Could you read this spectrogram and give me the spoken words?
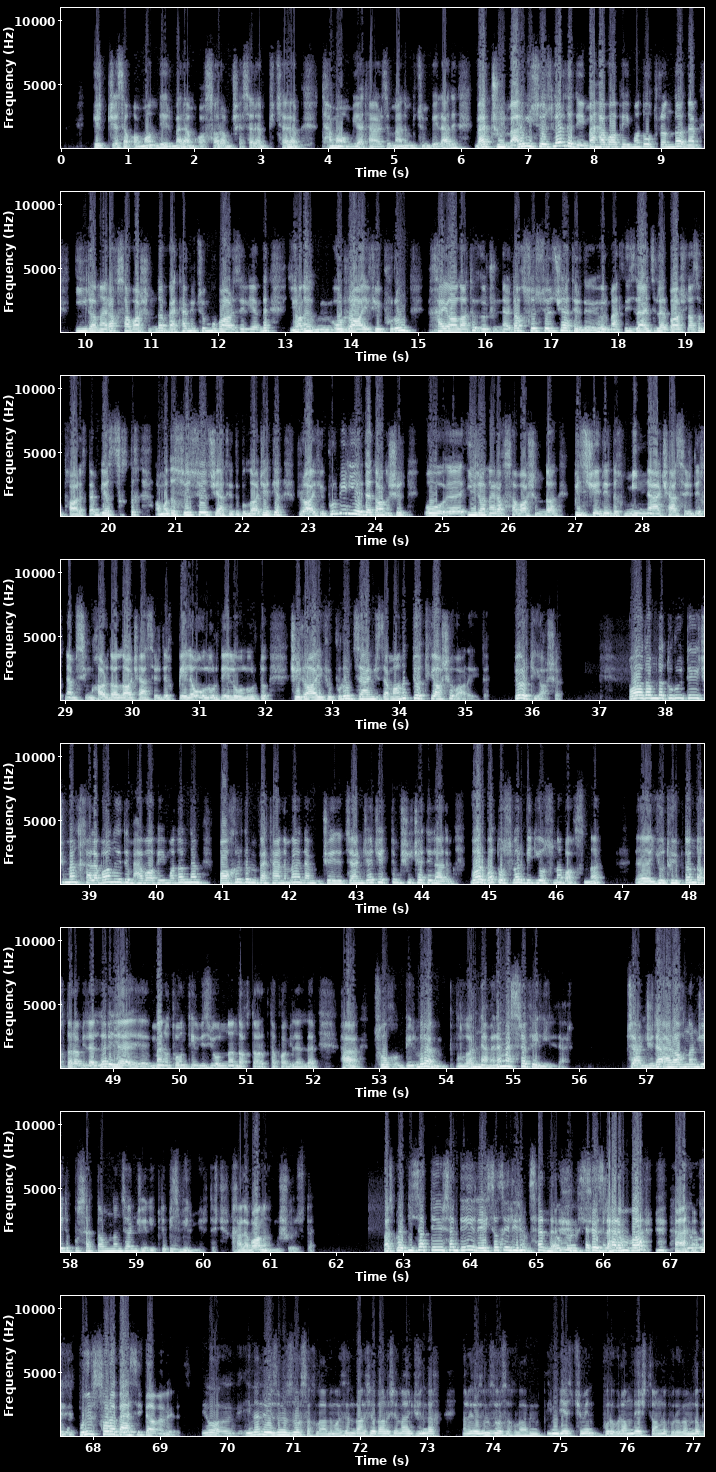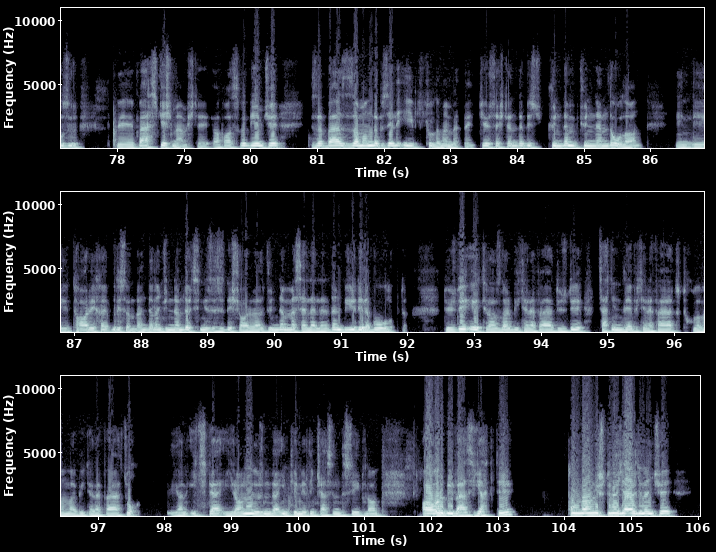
Heç kəsə aman vermərəm, asaram, kəsərəm, biçərəm. Tamamiyyət ərzi mənim üçün belədir. Və gülməli bir sözlər də deyim. Mən hava peymada oturanda, nə İran-Əraq savaşında vətən üçün mübarizə eləyəndə, yəni o Raifi Purun xəyalatı o günlərdə söz söz gətirdi. Hörmətli izləyicilər bağışlasın, tarixdən biraz çıxdıq, amma da söz söz gətirdi. Bunlar getdi. Raifi Pur bir yerdə danışır. O e, İran-Əraq savaşında biz gedirdik, minnə kəsirdik, nəm simxardallar kəsirdik, belə olurdu, elə olurdu. Ki Raifi Purun cəng zamanı 4 yaşı var idi. 4 yaşı. Bu adam da durur deyir ki, mən xələban idim, həvapeymadan nəm baxırdım vətənimə, nəm cəngə getdim, şirkət elədim. Var ba dostlar videosuna baxsınlar. E, YouTube-dan da axtara bilərlər, elə e, Monoton televizyonundan da axtarıb tapa bilərlər. Hə, çox bilmirəm, bunlar nə mənə məsrəf eləyirlər. Cəngidə Əraqla gedib bu Səddamla cəng eləyibdi, biz bilmirdik. Xələban imiş özdə. Məsələn, bizzat deyirsən deyil, ehsas eləyirəm sən də. Sözlərim var. Buyur sonra bəhsi idamə ver. Yox, inan özümü zor saxladım. Sən danışa danışa mən gündə yəni özümü zor saxladım. İndiyə kimin proqramda, canlı proqramda bu cür e, bəhs keçməmişdi. Apasıqı deyim ki, bizə bəzi zamanda biz elə eyib tutuldu Məmməd bəy. Gerçəkdən də biz gündəm gündəmdə olan indi tarixə bilirsən, mən gələn gündəmdə sizin siz də işarə edərsiniz, gündəm məsələlərdən biri də elə bu olubdu. Düzdür, etirazlar bir tərəfə, düzdür, çətinliklər bir tərəfə, tutuqlananlar bir tərəfə, çox yəni içdə İranın özündə internetin kəsintisi filan ağır bir vəziyyətdir. Onların üstünə gəlgilən ki,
